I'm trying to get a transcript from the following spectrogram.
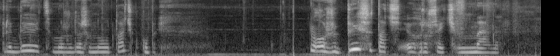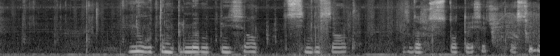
придивиться, може навіть нову тачку купити. Може більше тач грошей, ніж в мене. Ну, там примерно 50, 70, може даже 100 тисяч на сіду.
